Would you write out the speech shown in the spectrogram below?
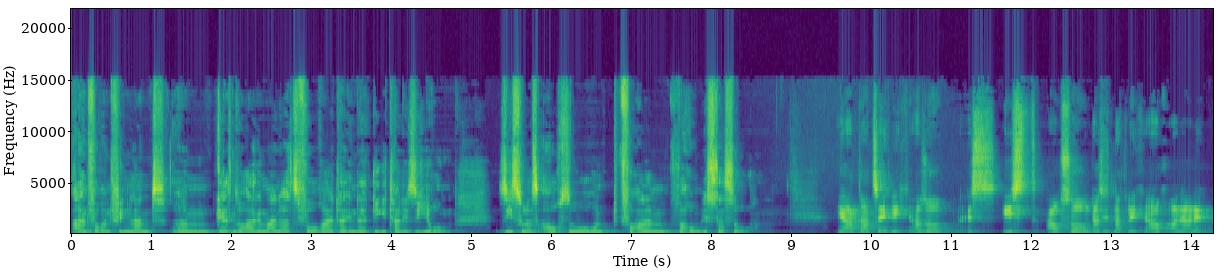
allen voran Finnland, ähm, gelten so allgemein als Vorreiter in der Digitalisierung. Siehst du das auch so und vor allem, warum ist das so? Ja, tatsächlich. Also es ist auch so und das ist natürlich auch eine, eine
